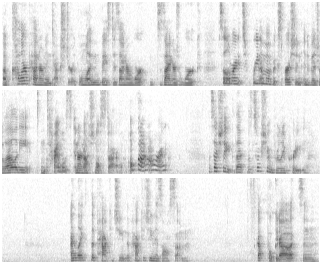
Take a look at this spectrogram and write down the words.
of color, pattern, and texture. The London-based designer work, designer's work celebrates freedom of expression, individuality, and timeless international style. Okay, all right. That's actually that that's actually really pretty. I like the packaging. The packaging is awesome got polka dots and,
